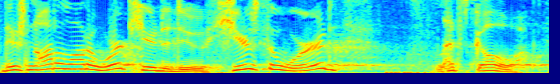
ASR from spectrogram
there's not a lot of work here to do. Here's the word. Let's go.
